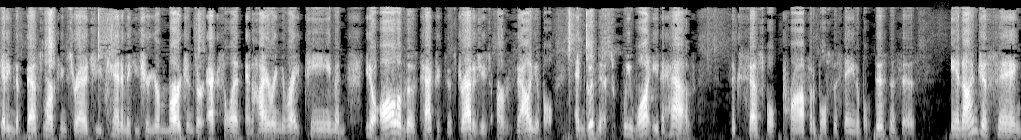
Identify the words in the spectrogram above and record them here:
getting the best marketing strategy you can and making sure your margins are excellent and hiring the right team and, you know, all of those tactics and strategies are valuable. And goodness, we want you to have successful, profitable, sustainable businesses. And I'm just saying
